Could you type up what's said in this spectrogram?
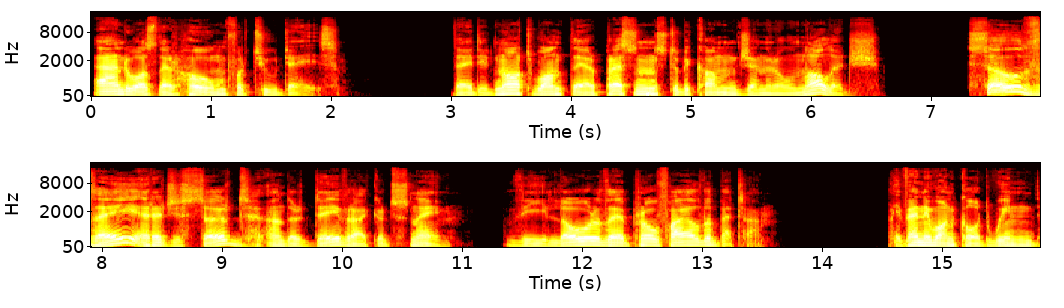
and was their home for two days. They did not want their presence to become general knowledge. So they registered under Dave Reichert's name. The lower their profile, the better. If anyone caught wind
